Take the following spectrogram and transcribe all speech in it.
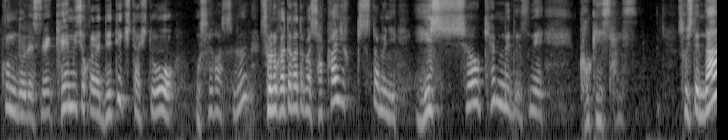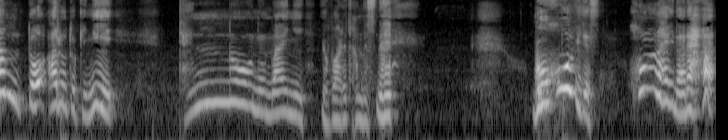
今度ですね刑務所から出てきた人をお世話するその方々が社会復帰するために一生懸命ですね貢献したんですそしてなんとある時に天皇の前に呼ばれたんですね。ご褒美です。本来なら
